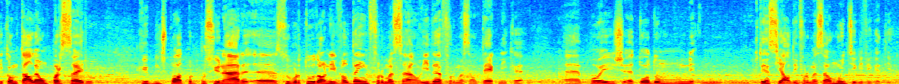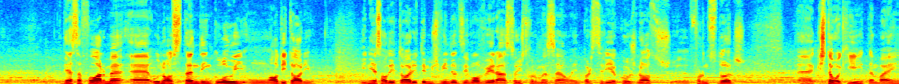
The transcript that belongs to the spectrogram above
E, como tal, é um parceiro que lhes pode proporcionar, eh, sobretudo ao nível da informação e da formação técnica, eh, pois eh, todo um potencial de informação muito significativo. Dessa forma, o nosso stand inclui um auditório e nesse auditório temos vindo a desenvolver ações de formação em parceria com os nossos eh, fornecedores, eh, que estão aqui também.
